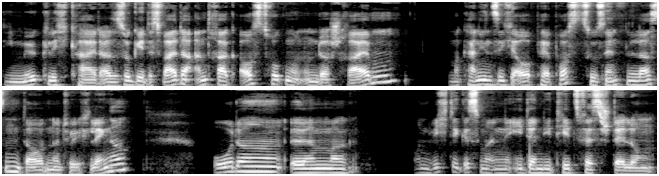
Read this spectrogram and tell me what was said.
die Möglichkeit, also so geht es weiter, Antrag ausdrucken und unterschreiben. Man kann ihn sich auch per Post zusenden lassen, dauert natürlich länger. Oder ähm, und wichtig ist eine Identitätsfeststellung.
